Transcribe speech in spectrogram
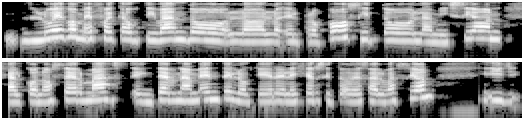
Luego me fue cautivando el propósito, la misión, al conocer más internamente lo que era el ejército de salvación. Y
